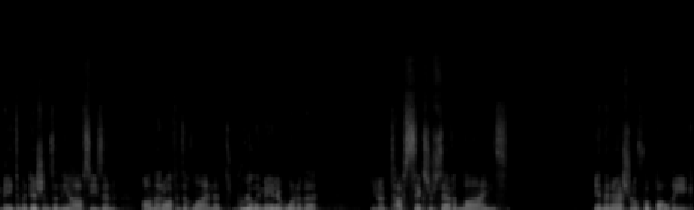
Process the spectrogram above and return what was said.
made some additions in the offseason on that offensive line that's really made it one of the you know top 6 or 7 lines in the National Football League.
